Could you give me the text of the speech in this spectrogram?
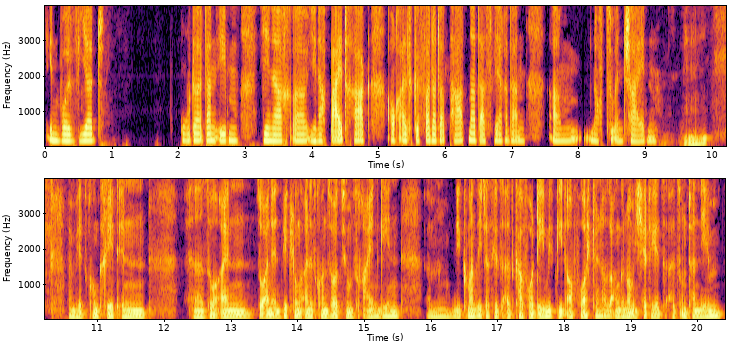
involviert oder dann eben je nach, äh, je nach Beitrag auch als geförderter Partner. Das wäre dann ähm, noch zu entscheiden. Mhm. Wenn wir jetzt konkret in so, ein, so eine Entwicklung eines Konsortiums reingehen. Ähm, wie kann man sich das jetzt als KVD-Mitglied auch vorstellen? Also angenommen, ich hätte jetzt als Unternehmen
